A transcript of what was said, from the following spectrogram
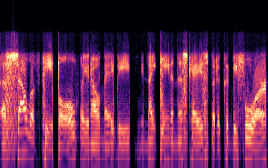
a cell of people, you know, maybe 19 in this case, but it could be four,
